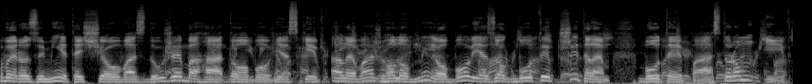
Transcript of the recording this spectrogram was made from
ви розумієте, що у вас дуже багато обов'язків, але ваш головний обов'язок бути вчителем, бути пастором і вчителем.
